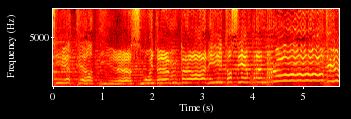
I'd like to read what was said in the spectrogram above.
7 a 10, muy tempranito, siempre en Radio.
